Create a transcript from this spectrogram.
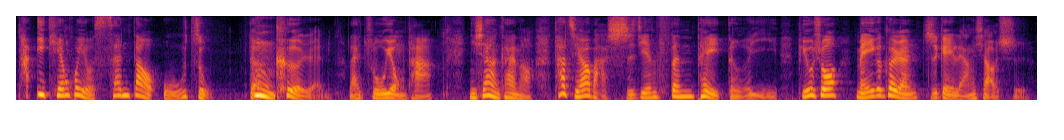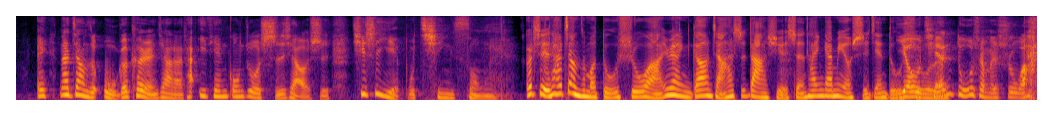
他一天会有三到五组的嗯客人来租用他。你想想看哦，他只要把时间分配得宜，比如说每一个客人只给两小时。哎，那这样子五个客人下来，他一天工作十小时，其实也不轻松哎。而且他这样怎么读书啊？因为你刚刚讲他是大学生，他应该没有时间读书有钱读什么书啊？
